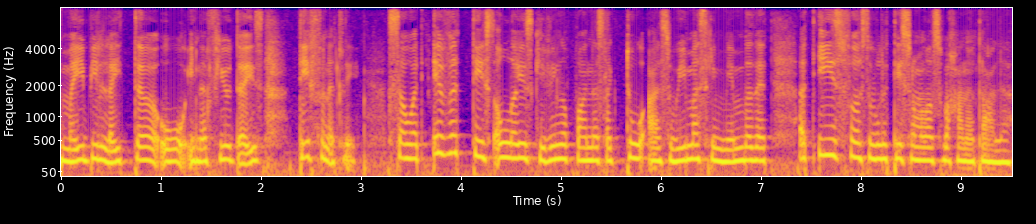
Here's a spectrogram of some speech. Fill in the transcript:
maybe later or in a few days, definitely. So whatever test Allah is giving upon us, like to us, we must remember that it is first of all a test from Allah subhanahu wa ta'ala.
